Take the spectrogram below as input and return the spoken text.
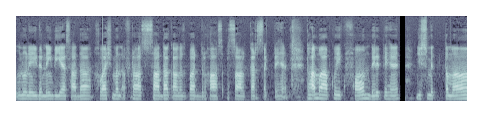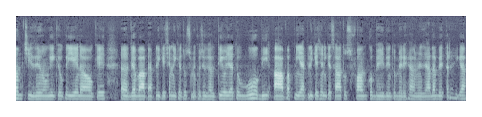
انہوں نے ادھر نہیں دیا، سادہ خواہش مند افراد سادہ کاغذ پر درخواست ارسال کر سکتے ہیں۔ تو ہم آپ کو ایک فارم دے دیتے ہیں جس میں تمام چیزیں چیزیں ہوں گی کیونکہ یہ نہ ہو کہ جب آپ اپلیکیشن لکھے تو اس میں کچھ غلطی ہو جائے، تو وہ بھی آپ اپنی اپلیکیشن کے ساتھ اس فارم کو بھیج دیں تو میرے خیال میں زیادہ بہتر رہے گا،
